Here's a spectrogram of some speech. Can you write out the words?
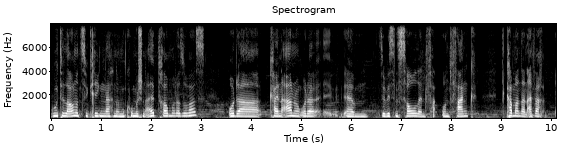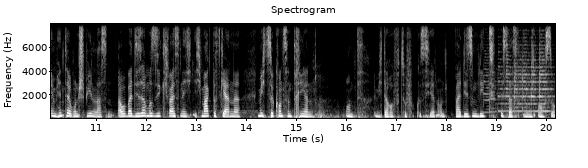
gute Laune zu kriegen nach einem komischen Albtraum oder sowas. Oder keine Ahnung, oder äh, ähm, so ein bisschen Soul und Funk kann man dann einfach im Hintergrund spielen lassen. Aber bei dieser Musik, ich weiß nicht, ich mag das gerne, mich zu konzentrieren und mich darauf zu fokussieren. Und bei diesem Lied ist das nämlich auch so.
